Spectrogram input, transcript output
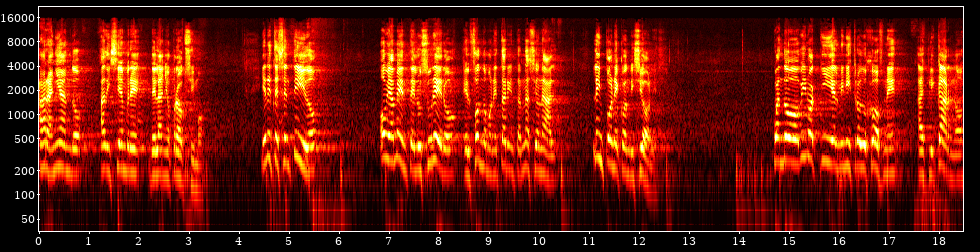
arañando a diciembre del año próximo. Y en este sentido, obviamente el usurero, el Fondo Monetario Internacional, le impone condiciones. Cuando vino aquí el ministro Duhovne a explicarnos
